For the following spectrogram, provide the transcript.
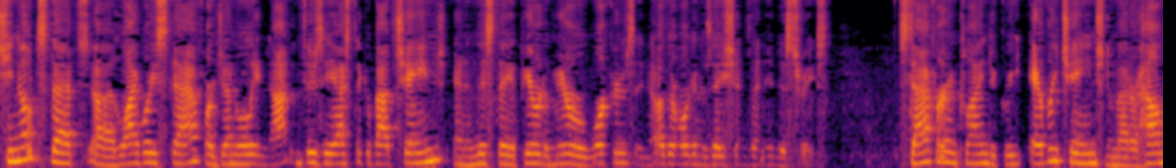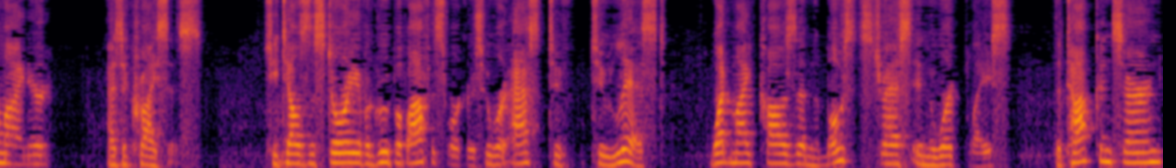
She notes that uh, library staff are generally not enthusiastic about change, and in this they appear to mirror workers in other organizations and industries. Staff are inclined to greet every change, no matter how minor, as a crisis. She tells the story of a group of office workers who were asked to, to list what might cause them the most stress in the workplace. The top concern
